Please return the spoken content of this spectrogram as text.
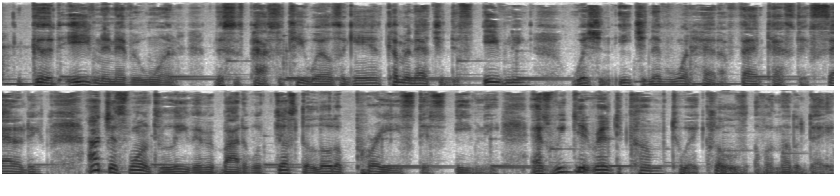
Good evening, everyone. This is Pastor T. Wells again, coming at you this evening wishing each and everyone had a fantastic Saturday. I just wanted to leave everybody with just a little praise this evening. As we get ready to come to a close of another day,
